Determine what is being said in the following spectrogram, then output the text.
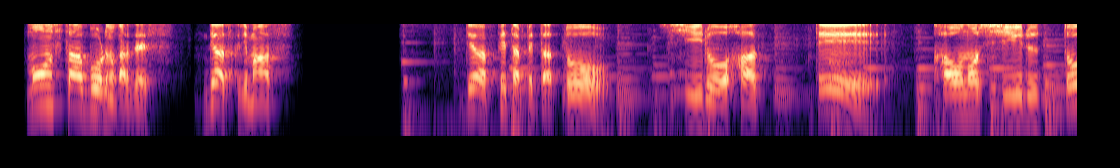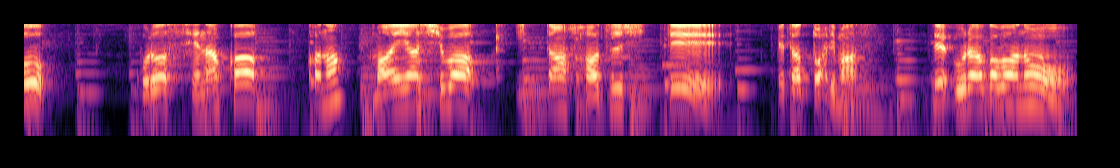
モンスターボールの柄です。では作ります。ではペタペタとシールを貼って、顔のシールと、これは背中かな？前足は一旦外して、ペタッと貼ります。で、裏側の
